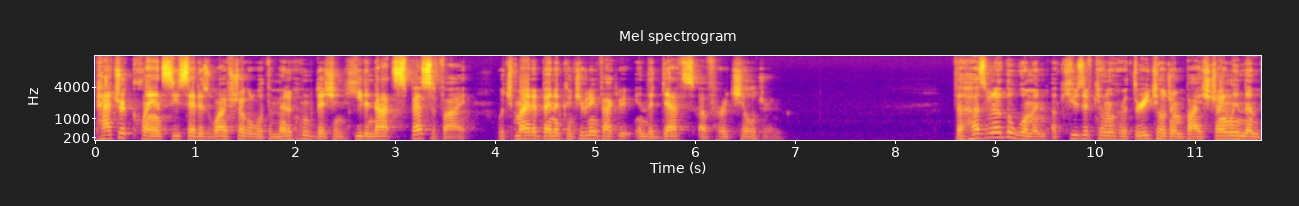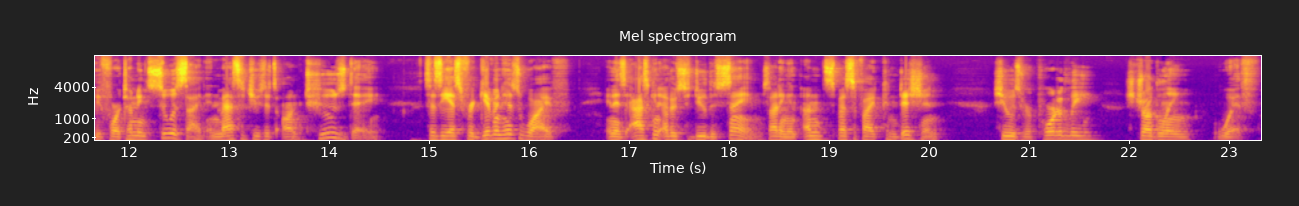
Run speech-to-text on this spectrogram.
Patrick Clancy said his wife struggled with a medical condition he did not specify, which might have been a contributing factor in the deaths of her children. The husband of the woman accused of killing her three children by strangling them before attempting suicide in Massachusetts on Tuesday says he has forgiven his wife and is asking others to do the same, citing an unspecified condition she was reportedly struggling with.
